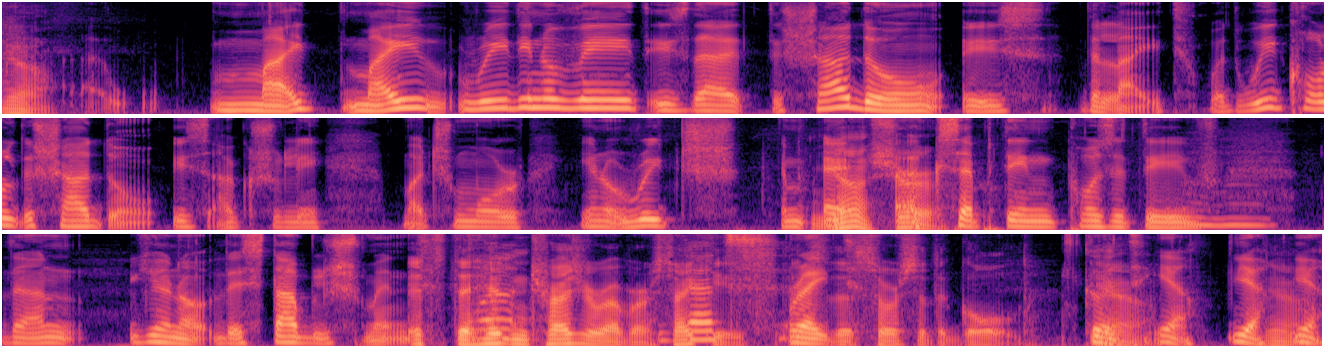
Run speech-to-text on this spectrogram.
Yeah. my my reading of it is that the shadow is the light. What we call the shadow is actually much more, you know, rich, and Yeah, sure. accepting, positive mm-hmm. than you know the establishment. It's the Well, hidden treasure of our psyches. that's- It's Right. the source of the gold. good. Yeah. Yeah, yeah, yeah.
